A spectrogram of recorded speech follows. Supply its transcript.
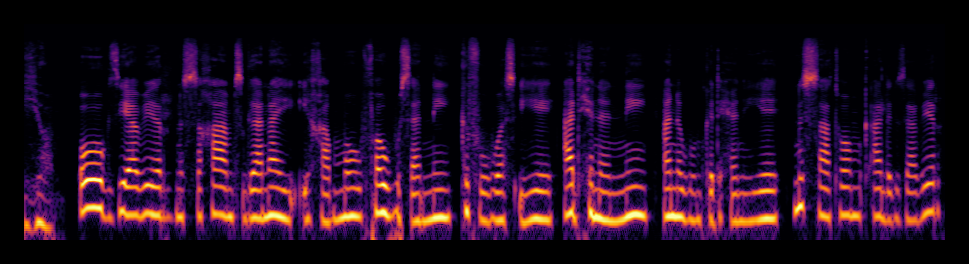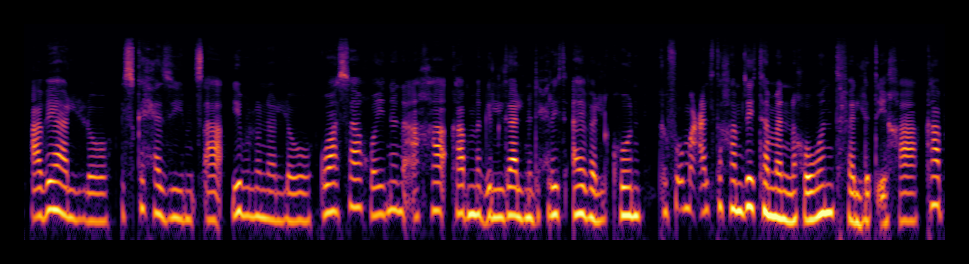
እዮም። ኦ እግዚኣብሔር ንስኻ ምስጋናይ ኢኻሞ ፈውሰኒ ክፍወስ እየ ኣድሕነኒ ኣነ እውን ክድሕን እየ ንሳቶም ቃል እግዚኣብሔር ኣበይ ኣሎ እስከ ሐዚ ይምፃእ ይብሉኒ ኣለው ጓሳ ኮይነ ንኣኻ ካብ ምግልጋል ንድሕሪት ኣይበልኩን ክፉእ መዓልቲ ከምዘይተመነኹ እውን ትፈልጥ ኢኻ ካብ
